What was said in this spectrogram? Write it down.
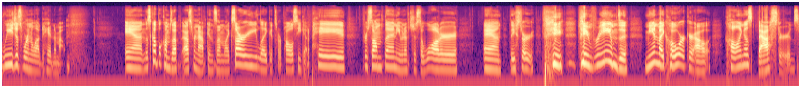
we just weren't allowed to hand them out. And this couple comes up, asks for napkins. I'm like, sorry, like, it's our policy, you gotta pay for something, even if it's just a water. And they start, they, they reamed me and my coworker out, calling us bastards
